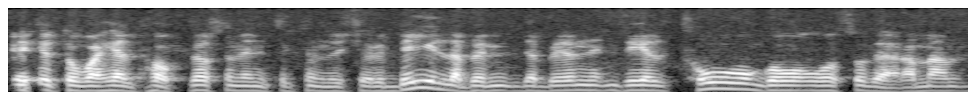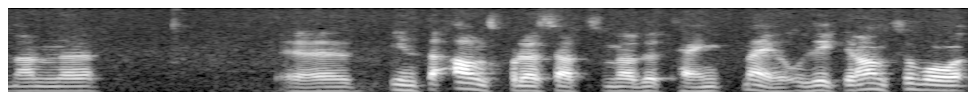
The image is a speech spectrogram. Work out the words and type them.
Vilket då var helt hopplöst när vi inte kunde köra bil. Det blev, det blev en del tåg och, och sådär. Men, men eh, eh, inte alls på det sätt som jag hade tänkt mig. Och likadant så var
